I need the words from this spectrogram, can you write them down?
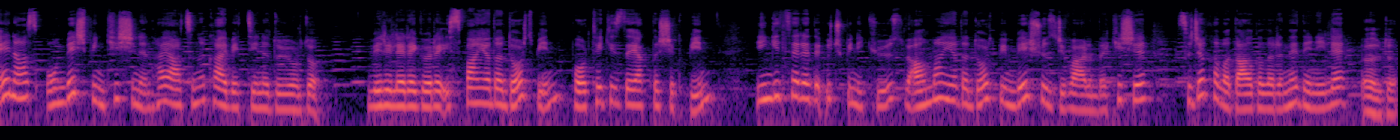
en az 15 bin kişinin hayatını kaybettiğini duyurdu. Verilere göre İspanya'da 4 bin, Portekiz'de yaklaşık 1000, İngiltere'de 3200 ve Almanya'da 4500 civarında kişi sıcak hava dalgaları nedeniyle öldü.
